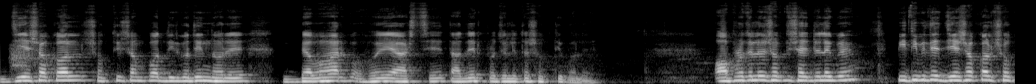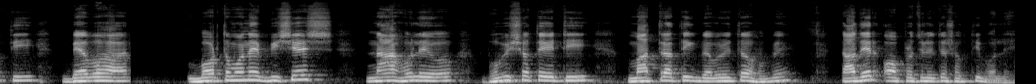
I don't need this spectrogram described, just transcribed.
যে সকল শক্তি সম্পদ দীর্ঘদিন ধরে ব্যবহার হয়ে আসছে, তাদের প্রচলিত শক্তি বলে। অপ্রচলিত শক্তি সাহিত্যে লিখবে, পৃথিবীতে যে সকল শক্তি ব্যবহার বর্তমানে বিশেষ না হলেও ভবিষ্যতে এটি মাত্রাতিক ব্যবহৃত হবে তাদের অপ্রচলিত শক্তি বলে।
